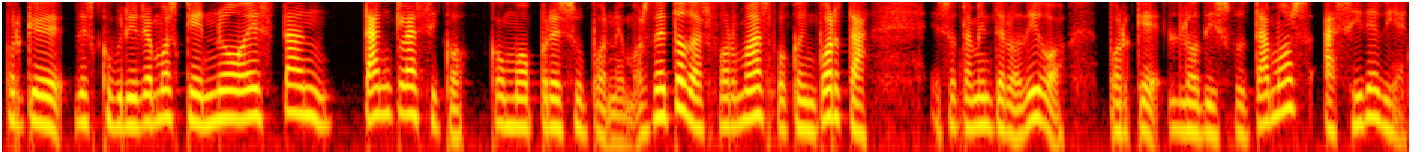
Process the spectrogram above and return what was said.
porque descubriremos que no es tan tan clásico como presuponemos. De todas formas, poco importa. Eso también te lo digo, porque lo disfrutamos así de bien.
